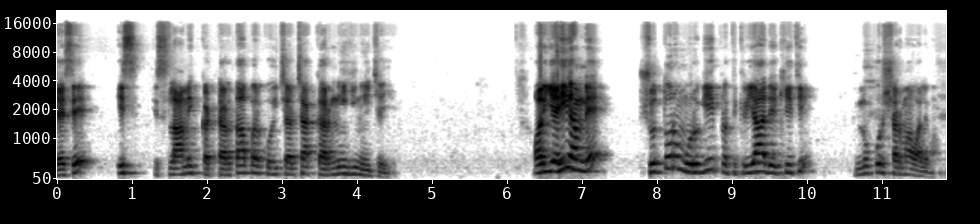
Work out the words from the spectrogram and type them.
जैसे इस इस्लामिक कट्टरता पर कोई चर्चा करनी ही नहीं चाहिए। और यही हमने शुतुर मुर्गी प्रतिक्रिया देखी थी नुपुर शर्मा वाले मामले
